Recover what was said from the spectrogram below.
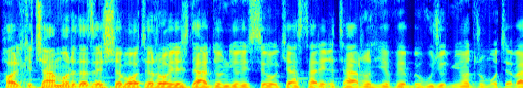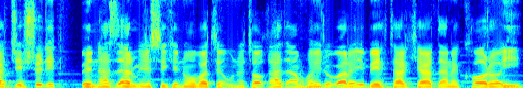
حال که چند مورد از اشتباهات رایج در دنیای سئو که از طریق طراحی وب به وجود میاد رو متوجه شدید به نظر می‌رسه که نوبت اونه تا قدم هایی رو برای بهتر کردن کارایی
